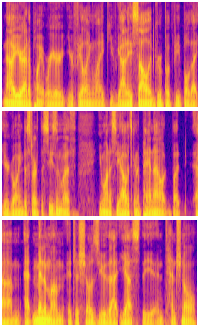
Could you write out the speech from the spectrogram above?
Now you're at a point where you're you're feeling like you've got a solid group of people that you're going to start the season with. You want to see how it's going to pan out, but um, at minimum, it just shows you that yes, the intentional,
